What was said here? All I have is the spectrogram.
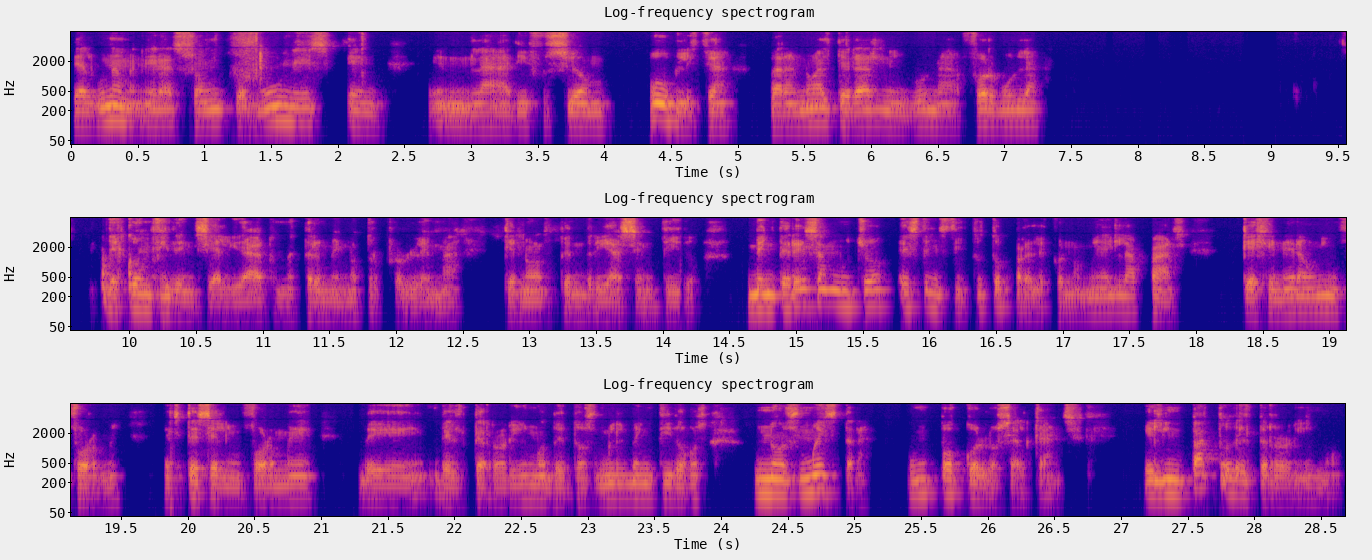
de alguna manera son comunes en, en la difusión pública para no alterar ninguna fórmula de confidencialidad meterme en otro problema que no tendría sentido. Me interesa mucho este Instituto para la Economía y la Paz que genera un informe, este es el informe de, del terrorismo de 2022, nos muestra un poco los alcances. El impacto del terrorismo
